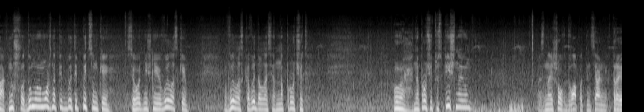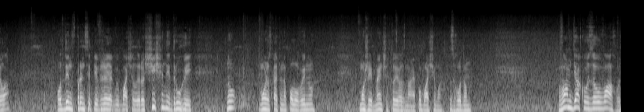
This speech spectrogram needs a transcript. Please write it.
Так, ну що, думаю, можна підбити підсумки сьогоднішньої вилазки. Вилазка видалася напрочуд, ой, напрочуд успішною. Знайшов два потенціальних трейла. Один, в принципі, вже, як ви бачили, розчищений, другий, ну, можна сказати, наполовину. Може і менше, хто його знає, побачимо згодом. Вам дякую за увагу,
